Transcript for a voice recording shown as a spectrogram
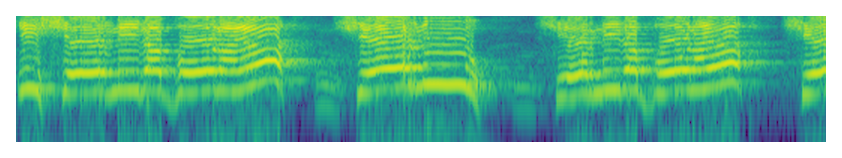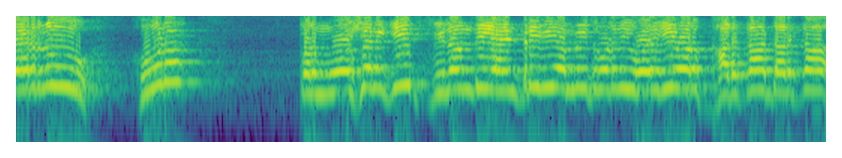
ਕਿ ਸ਼ੇਰਨੀ ਦਾ ਫੋਨ ਆਇਆ ਸ਼ੇਰ ਨੂੰ ਸ਼ੇਰਨੀ ਦਾ ਫੋਨ ਆਇਆ ਸ਼ੇਰ ਨੂੰ ਹੁਣ ਪ੍ਰਮੋਸ਼ਨ ਕੀ? ਫਿਲਮ ਦੀ ਐਂਟਰੀ ਵੀ ਅਮਿਤ ਰੋਡ ਦੀ ਹੋਏਗੀ ਔਰ ਖੜਕਾ ਦੜਕਾ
